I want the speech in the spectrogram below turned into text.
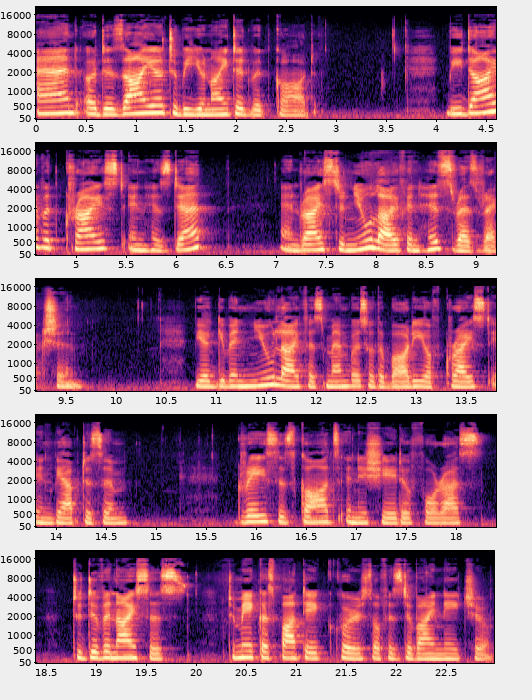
and a desire to be united with God. We die with Christ in his death and rise to new life in His resurrection. We are given new life as members of the body of Christ in baptism. Grace is God's initiative for us to divinize us, to make us partakers of His divine nature.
